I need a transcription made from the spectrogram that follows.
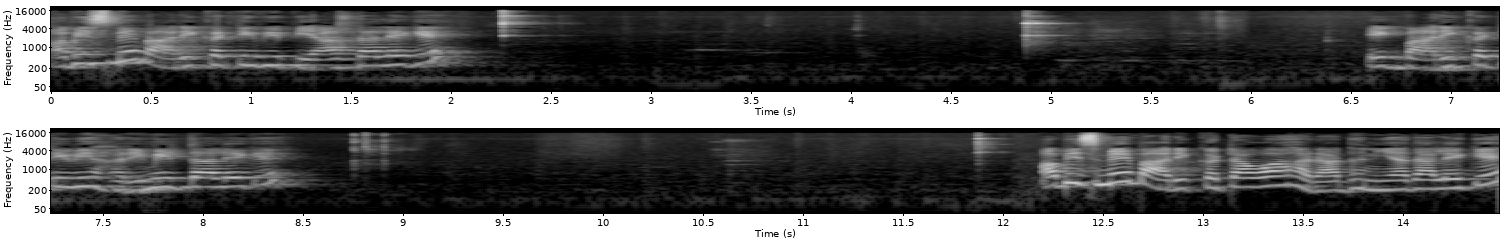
अब इसमें बारीक कटी हुई प्याज डालेंगे। एक बारीक कटी हुई हरी मिर्च डालेंगे। अब इसमें बारीक कटा हुआ हरा धनिया डालेंगे।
